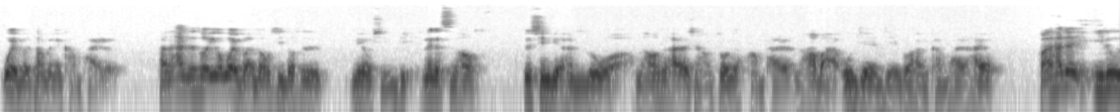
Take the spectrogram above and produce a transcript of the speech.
Web 上面的 compiler，反正他就说，因为 Web 的东西都是没有性别，那个时候就性别很弱啊，然后他就想要做一个 compiler，然后把物件的结构和 compiler 还有，反正他就一路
